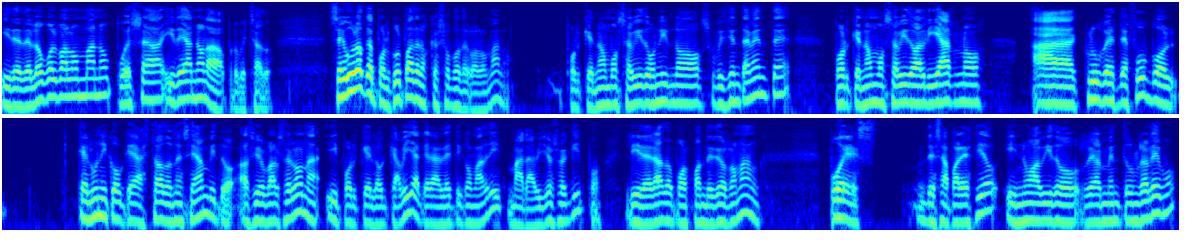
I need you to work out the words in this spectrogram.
y desde luego el balonmano, pues esa idea no la ha aprovechado. Seguro que por culpa de los que somos del balonmano porque no hemos sabido unirnos suficientemente, porque no hemos sabido aliarnos a clubes de fútbol que el único que ha estado en ese ámbito ha sido Barcelona y porque lo que había, que era Atlético Madrid, maravilloso equipo, liderado por Juan de Dios Román, pues desapareció y no ha habido realmente un relevo.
